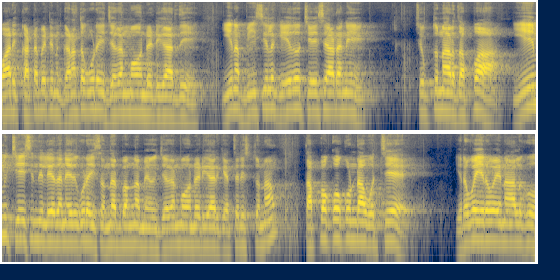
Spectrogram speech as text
వారికి కట్టబెట్టిన ఘనత కూడా ఈ జగన్మోహన్ రెడ్డి గారిది. ఈయన బీసీలకు ఏదో చేశాడని చెప్తున్నారు తప్ప ఏమి చేసింది లేదనేది కూడా ఈ సందర్భంగా మేము జగన్మోహన్ రెడ్డి గారికి హెచ్చరిస్తున్నాం. తప్పకోకుండా వచ్చే ఇరవై ఇరవై నాలుగు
